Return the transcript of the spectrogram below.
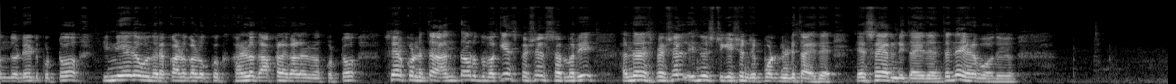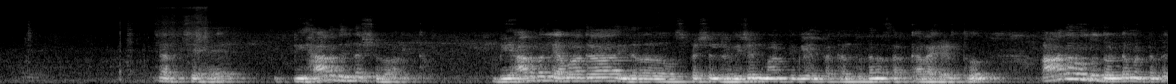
ಒಂದು ಡೇಟ್ ಕೊಟ್ಟು, ಇನ್ನೇನೋ ಒಂದು ರೆಕಾರ್ಡ್ಗಳು ಕಳ್ಳ ದಾಖಲೆಗಳನ್ನು ಕೊಟ್ಟು ಸೇರ್ಕೊಂಡಿರ್ತಾರೆ ಅಂಥವ್ರದ್ದು ಬಗ್ಗೆ ಸ್ಪೆಷಲ್ ಸಮರಿ ಅಂದರೆ ಸ್ಪೆಷಲ್ ಇನ್ವೆಸ್ಟಿಗೇಷನ್ ರಿಪೋರ್ಟ್ ನಡೀತಾ ಇದೆ ಎಸ್ ಐ ಆರ್ ನಡೀತಾ ಇದೆ ಅಂತಲೇ ಹೇಳ್ಬೋದು. ಚರ್ಚೆ ಬಿಹಾರದಿಂದ ಶುರುವಾಗಿತ್ತು. ಬಿಹಾರದಲ್ಲಿ ಯಾವಾಗ ಇದರ ಸ್ಪೆಷಲ್ ರಿವಿಷನ್ ಮಾಡ್ತೀವಿ ಅಂತಕ್ಕಂಥದ್ದನ್ನು ಸರ್ಕಾರ ಹೇಳ್ತು. ಆಗ ಒಂದು ದೊಡ್ಡ ಮಟ್ಟದ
